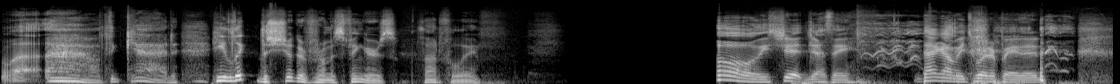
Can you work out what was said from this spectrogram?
uh, oh, the God, he licked the sugar from his fingers thoughtfully. Holy shit, Jesse. That got me Twitter pated.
